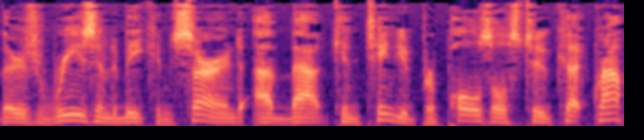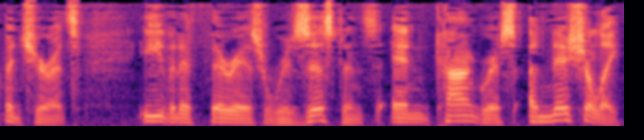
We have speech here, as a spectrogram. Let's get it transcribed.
there's reason to be concerned about continued proposals to cut crop insurance, even if there is resistance in Congress initially.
